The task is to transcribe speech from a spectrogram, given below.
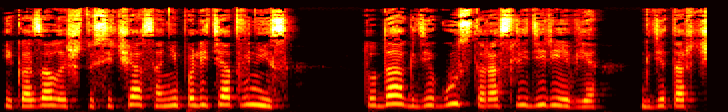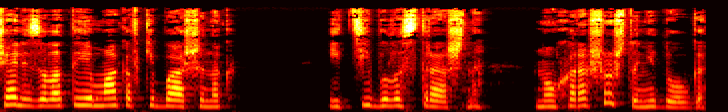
и казалось, что сейчас они полетят вниз — Туда, где густо росли деревья, где торчали золотые маковки башенок. Идти было страшно, но хорошо, что недолго.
